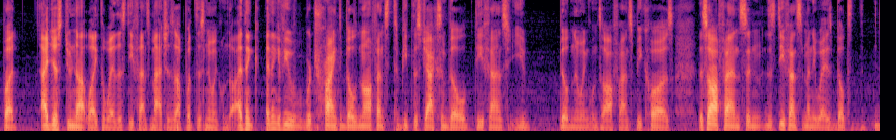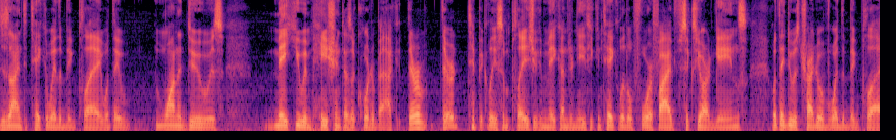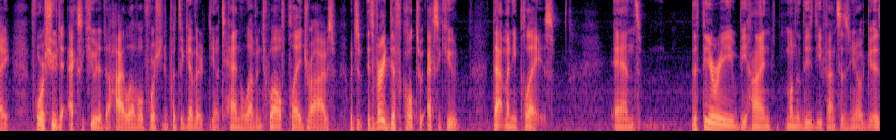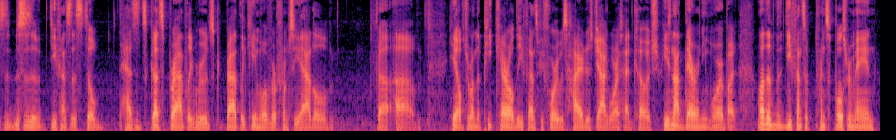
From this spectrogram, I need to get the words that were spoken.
but I just do not like the way this defense matches up with this New England. I think I think if you were trying to build an offense to beat this Jacksonville defense, you'd build New England's offense because this offense and this defense in many ways built designed to take away the big play. What they want to do is make you impatient as a quarterback. There are there are typically some plays you can make underneath. You can take little four or five, six yard gains. What they do is try to avoid the big play, force you to execute at a high level, force you to put together, you know, 10, 11, 12 play drives, which is, it's very difficult to execute that many plays. And the theory behind one of these defenses, you know, is this is a defense that still has its Gus Bradley roots. Bradley came over from Seattle. Uh, uh, he helped run the Pete Carroll defense before he was hired as Jaguars head coach. He's not there anymore, but a lot of the defensive principles remain.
